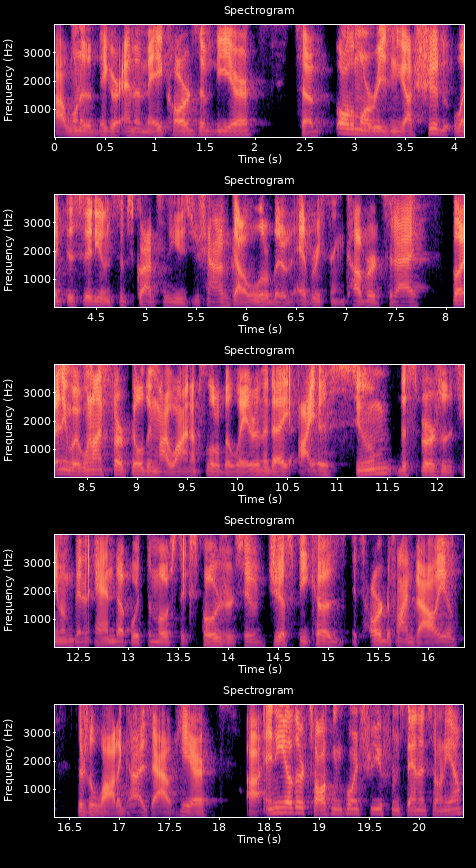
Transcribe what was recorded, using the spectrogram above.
uh, one of the bigger MMA cards of the year. So all the more reason you guys should like this video and subscribe to the YouTube channel. I've got a little bit of everything covered today. But anyway, when I start building my lineups a little bit later in the day, I assume the Spurs are the team I'm going to end up with the most exposure to just because it's hard to find value. There's a lot of guys out here. Uh, any other talking points for you from San Antonio?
